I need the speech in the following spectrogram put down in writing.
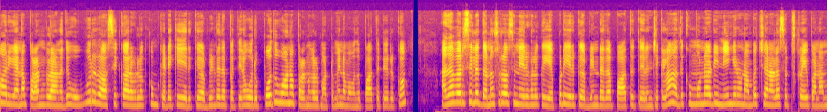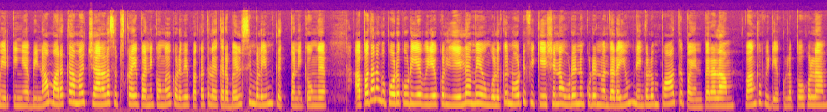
மாதிரியான பலன்களானது ஒவ்வொரு ராசிக்காரர்களுக்கும் கிடைக்க இருக்குது அப்படின்றத பற்றின ஒரு பொதுவான பலன்கள் மட்டுமே நம்ம வந்து பார்த்துட்டு இருக்கோம். அந்த வரிசையில் தனுசு ராசி எப்படி இருக்குது அப்படின்றத பார்த்து தெரிஞ்சுக்கலாம். அதுக்கு முன்னாடி நீங்களும் நம்ம சேனலை சப்ஸ்கிரைப் பண்ணாமல் இருக்கீங்க அப்படின்னா மறக்காமல் சேனலை சப்ஸ்கிரைப் பண்ணிக்கோங்க. கூடவே பக்கத்தில் இருக்கிற பெல் சிம்பிளையும் கிளிக் பண்ணிக்கோங்க. அப்போ தான் நாங்கள் போடக்கூடிய வீடியோக்கள் எல்லாமே உங்களுக்கு நோட்டிஃபிகேஷனாக உடனுக்குடன் வந்தடையும். நீங்களும் பார்த்து பயன்பெறலாம். வாங்க வீடியோக்குள்ளே போகலாம்.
